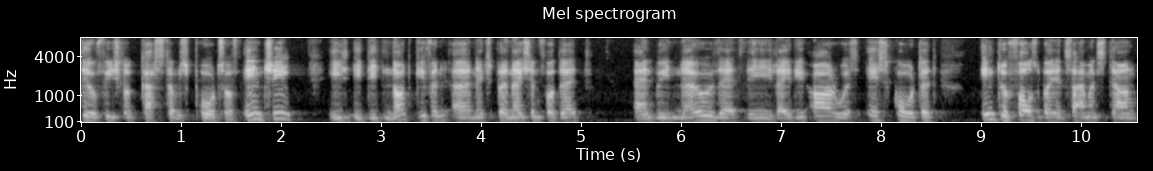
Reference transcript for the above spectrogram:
the official customs ports of entry? He, he did not give an, an, explanation for that. And we know that the Lady R was escorted into False Bay and Simonstown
